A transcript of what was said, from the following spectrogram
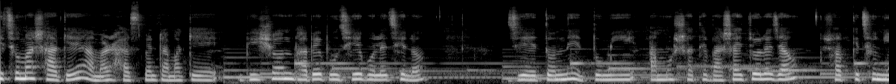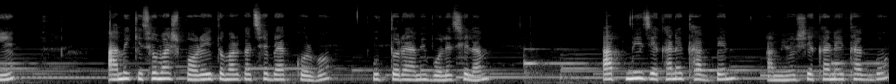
কিছু মাস আগে আমার হাজব্যান্ড আমাকে ভীষণভাবে বুঝিয়ে বলেছিল যে, তন্নি, তুমি আম্মুর সাথে বাসায় চলে যাও সব কিছু নিয়ে। আমি কিছু মাস পরেই তোমার কাছে ব্যাক করব। উত্তরে আমি বলেছিলাম, আপনি যেখানে থাকবেন, আমিও সেখানেই থাকব।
